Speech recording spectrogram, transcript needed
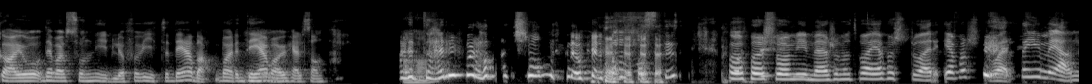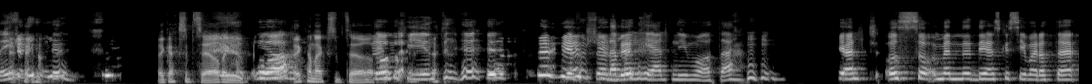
ga jo Det var jo så nydelig å få vite det, da. Bare det Mm. var jo helt sånn Er det derfor han er sånn? Det var helt fantastisk. Og for så mye mer som vet du hva, jeg forstår, jeg forstår, det gir mening. Jeg aksepterer deg nå. Ja, Jeg kan akseptere det det. går fint. Jeg forstår deg på en helt ny måte. Helt. Så, men det jeg skulle si var at eh,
